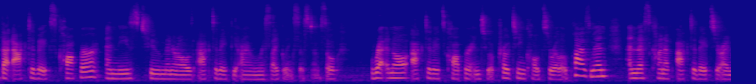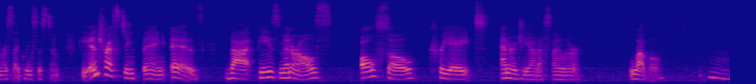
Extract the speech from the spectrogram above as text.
that activates copper, and these two minerals activate the iron recycling system. So retinol activates copper into a protein called ceruloplasmin, and this kind of activates your iron recycling system. The interesting thing is that these minerals also create energy at a cellular level. Hmm.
